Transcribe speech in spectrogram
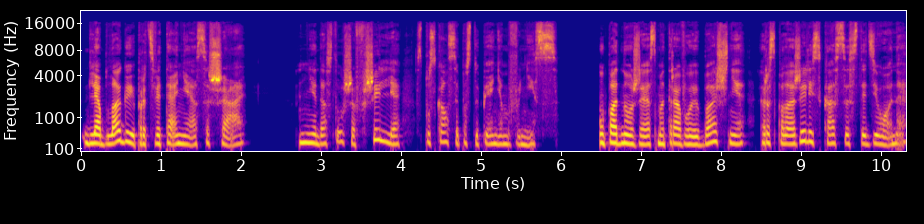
для блага и процветания США». Не дослушав, Шилле спускался по ступеням вниз. У подножия смотровой башни расположились кассы стадиона.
